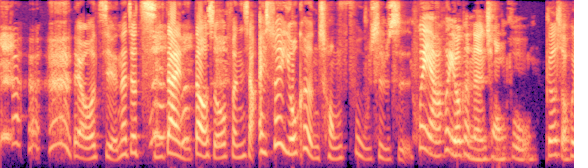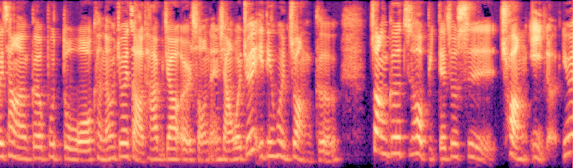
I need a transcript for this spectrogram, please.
了解，那就期待你到时候分享。哎，所以有可能重复，是不是？会啊，会有可能重复。歌手会唱的歌不多，可能就会找他比较耳熟能详。我觉得一定会撞歌，撞歌之后比的就是创意了，因为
